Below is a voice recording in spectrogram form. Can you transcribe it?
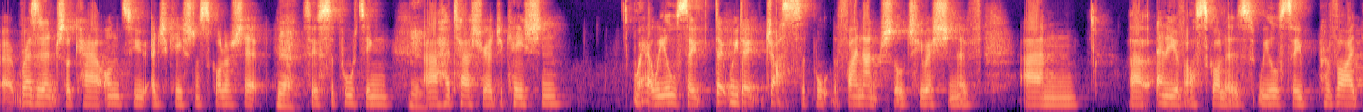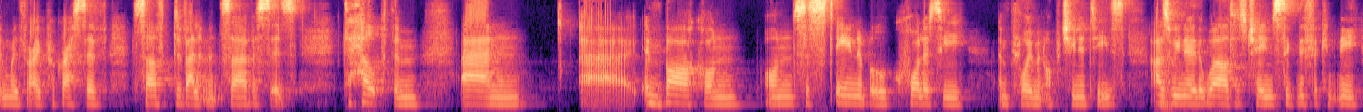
uh, residential care onto educational scholarship, yeah. so supporting yeah. uh, her tertiary education. Where we also don't, we don't just support the financial tuition of um, uh, any of our scholars. We also provide them with very progressive self development services to help them um, uh, embark on, on sustainable quality employment opportunities. As we know, the world has changed significantly,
